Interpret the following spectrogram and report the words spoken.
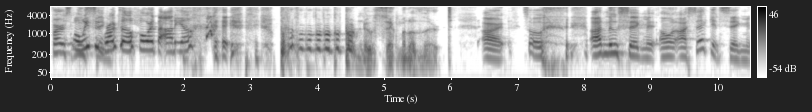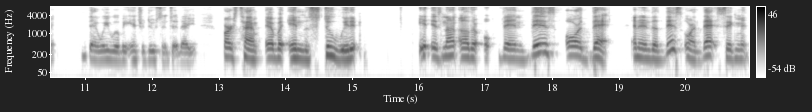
first Well, we too broke to afford the audio. new segment alert. All right. So our new segment on our second segment that we will be introducing today, first time ever in the stew with it. It is none other than this or that. And in the this or that segment,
